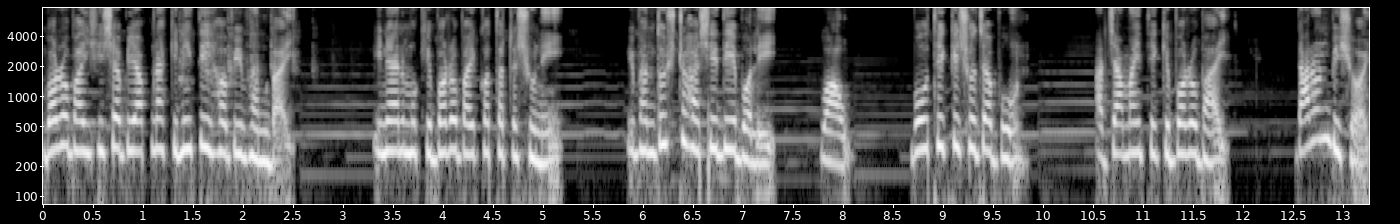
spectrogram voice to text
বড় ভাই হিসাবে আপনাকে নিতেই হবে ইভান ভাই। ইনায়ের মুখে বড় ভাই কথাটা শুনে ইভান দুষ্ট হাসি দিয়ে বলে ওয়াও, বউ থেকে সোজা বোন আর জামাই থেকে বড় ভাই। দারুণ বিষয়।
